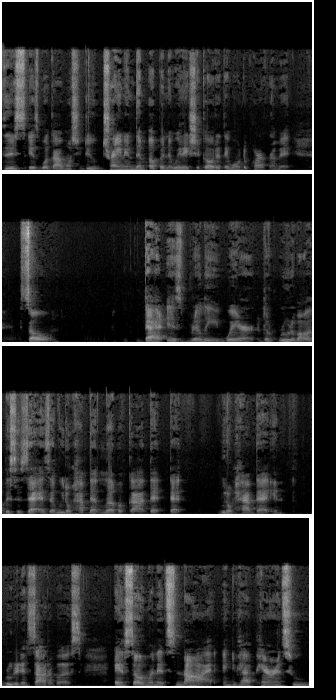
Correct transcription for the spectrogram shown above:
This is what God wants you to do. Training them up in the way they should go that they won't depart from it. So that is really where the root of all of this is at is that we don't have that love of God that that we don't have that in rooted inside of us. And so when it's not and you have parents who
